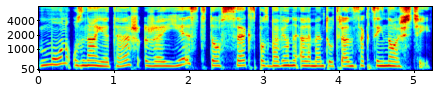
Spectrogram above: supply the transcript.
Moon uznaje też, że jest to seks pozbawiony elementu transakcyjności,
